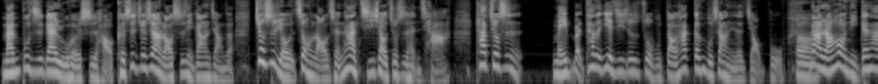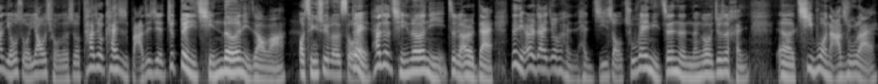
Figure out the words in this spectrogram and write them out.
蛮不知该如何是好。可是就像老师你刚刚讲的，就是有这种老臣，他的绩效就是很差，他就是。没本，他的业绩就是做不到，他跟不上你的脚步。嗯、那然后你跟他有所要求的时候，他就开始把这些就对你情勒，你知道吗？哦，情绪勒索。对，他就情勒你这个二代，那你二代就很很棘手，除非你真的能够就是很呃气魄拿出来，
